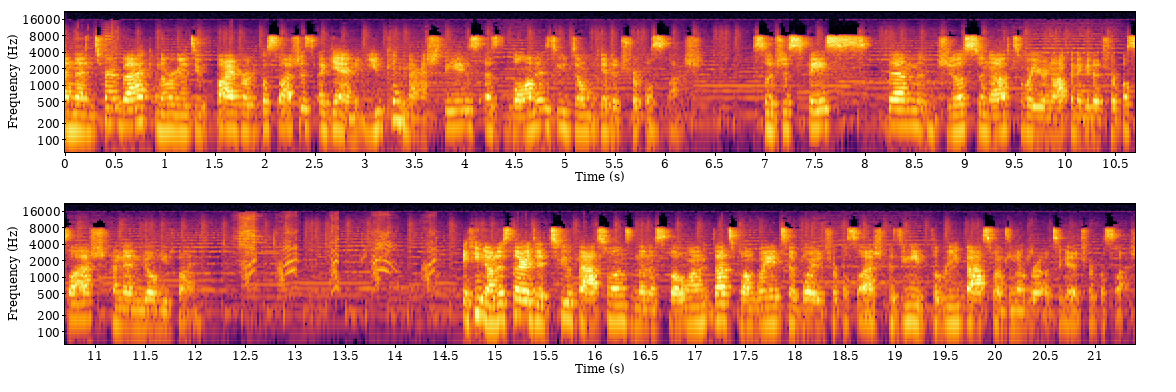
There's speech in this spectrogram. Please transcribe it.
and then turn back, and then we're going to do five vertical slashes. Again, you can mash these as long as you don't get a triple slash. So just space them just enough to where you're not going to get a triple slash, and then you'll be fine. If you notice there, I did two fast ones and then a slow one. That's one way to avoid a triple slash, because you need three fast ones in a row to get a triple slash.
